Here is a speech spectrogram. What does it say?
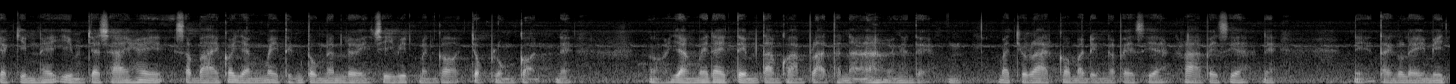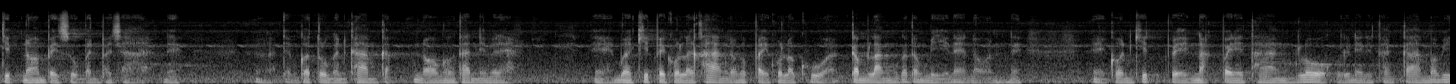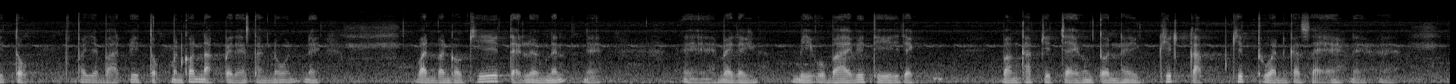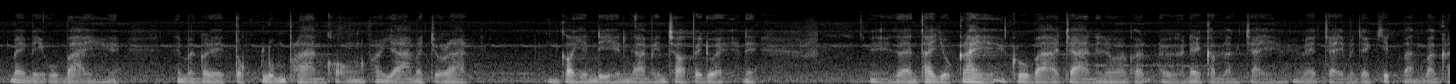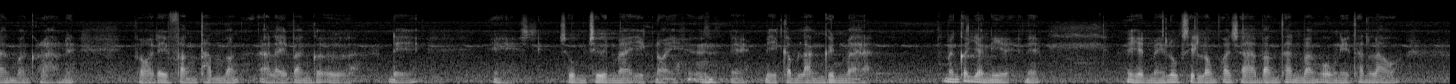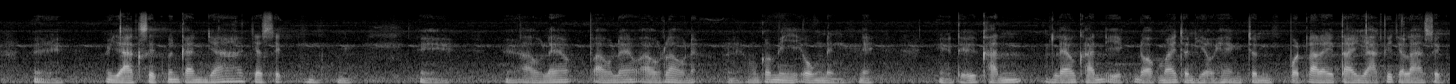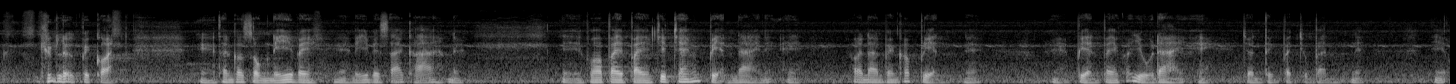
จะกินให้อิ่มจะใช้ให้สบายก็ยังไม่ถึงตรงนั้นเลยชีวิตมันก็จบลงก่อนเนี่ย ยังไม่ได้เต็มตามความปรารถนาเหมือนกันแต่มัจจุราชก็มาดึงกันไปเสียฆ่าไปเสียเนี่ยนี่ท่านก็เลยมีจิตน้อมไปสู่บรรพชาเนี่ยแต่มันก็ตรงกันข้ามกับน้องของท่านนี่ไม่ได้เมื่อคิดไปคนละข้างแล้วก็ไปคนละขั้วกำลังก็ต้องมีแน่นอนเนี่ยคนคิดไปหนักไปในทางโลกหรือในทางการมวิตกพยาบาทวิตกมันก็หนักไปในทางโน้นเนี่ยวันวันก็คิดแต่เรื่องนั้นเนี่ย ไม่ได้มีอุบายวิธีที่จะบังคับจิตใจของตนให้คิดกลับคิดทวนกระแสนะไม่มีอุบายมันก็เลยตกหลุมพรางของพระยามัจจุราช ก็เห็นดีเห็นงามเห็นชอบไปด้วยนี่ยดังนั้นถ้าอยู่ใกล้ครูบาอาจารย์นี่ก็เออได้กำลังใจแม้ใจมันจะคิดบ้างบางครั้งบางคราวเนี่ยพอได้ฟังธรรมบางอะไรบ้างก็เออได้ ชุ่มชื่นมาอีกหน่อยมีกำลังขึ้นมา มันก็อย่างนี้เนี่ยเห็นไหมลูกศิษย์หลวงพ่อชาบางท่านบางองค์นี่ท่านเล่าอยากศึกเหมือนกันอยากจะศึกเอาแล้วเอาแล้วเอาเล่านะมันก็มีองค์หนึ่งเนี่ยถือขันแล้วขันอีกดอกไม้จนเหี่ยวแห้ง จนปลดอะไรตายอยากที่จะลาศึกเลิกไปก่อนท่านก็ส่งหนีไปหนีไปสาขาเนี่ย พอไปไปจิตใจมันเปลี่ยนได้เนี่ยพอนานไปก็เปลี่ยนเนี่ยเปลี่ยนไปก็อยู่ได้ จนถึงปัจจุบันเนี่ย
